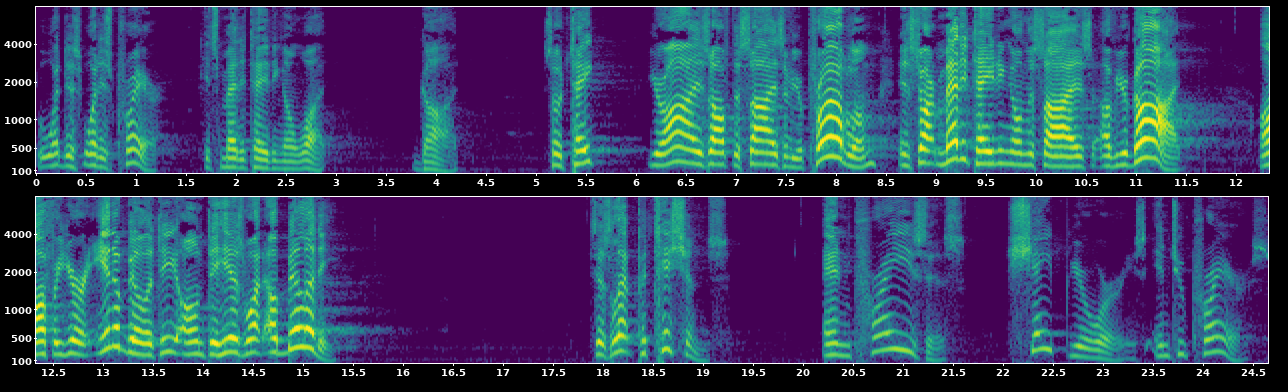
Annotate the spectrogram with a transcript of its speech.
But what, does, what is prayer? It's meditating on what? God. So take your eyes off the size of your problem and start meditating on the size of your God. Offer your inability onto His what? Ability. He says, let petitions and praises shape your worries into prayers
